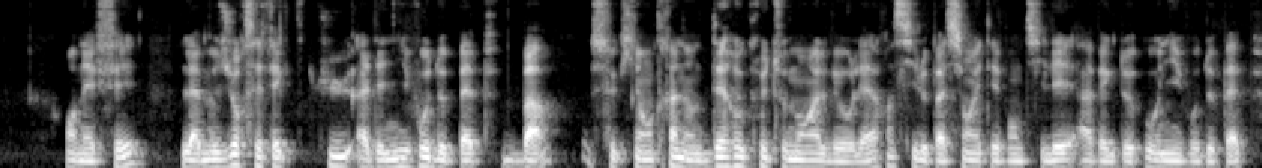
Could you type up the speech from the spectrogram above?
En effet, la mesure s'effectue à des niveaux de PEP bas, ce qui entraîne un dérecrutement alvéolaire si le patient était ventilé avec de hauts niveaux de PEP,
